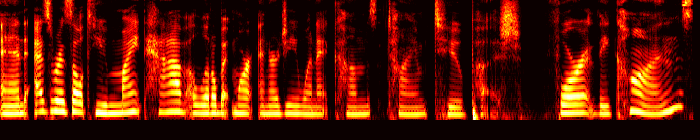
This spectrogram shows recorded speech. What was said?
And as a result, you might have a little bit more energy when it comes time to push for the cons,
